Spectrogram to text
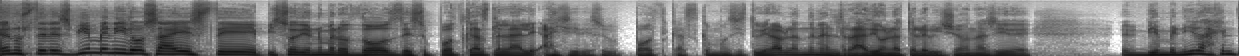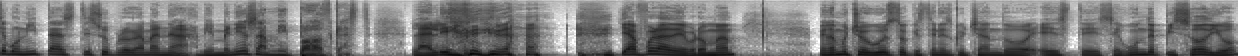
Sean ustedes bienvenidos a este episodio número 2 de su podcast, la Ay, sí, de su podcast, como si estuviera hablando en el radio en la televisión, así de. eh, Bienvenida, gente bonita, este es su programa. Nah, bienvenidos a mi podcast, La Liga. ya fuera de broma, me da mucho gusto que estén escuchando este segundo episodio.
